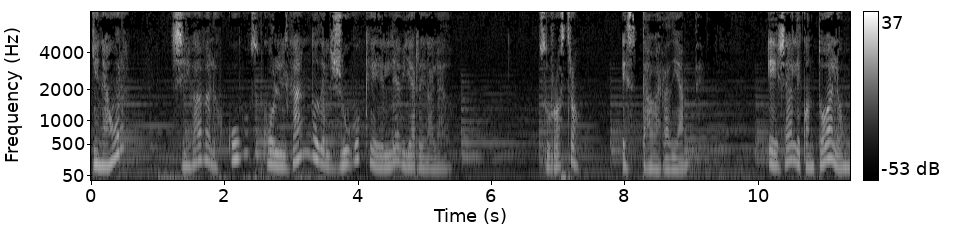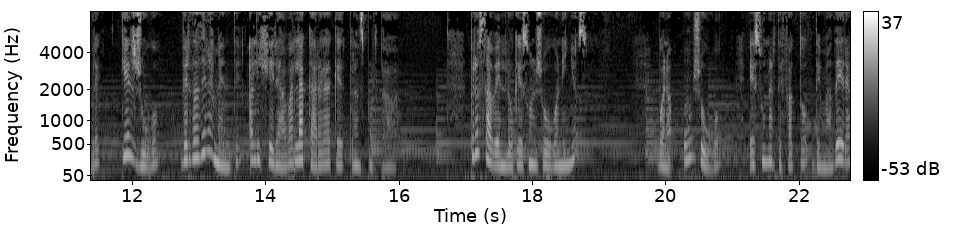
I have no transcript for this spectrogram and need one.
quien ahora llevaba los cubos colgando del yugo que él le había regalado. Su rostro estaba radiante. Ella le contó al hombre que el yugo verdaderamente aligeraba la carga que transportaba. ¿Pero saben lo que es un yugo, niños? Bueno, un yugo es un artefacto de madera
